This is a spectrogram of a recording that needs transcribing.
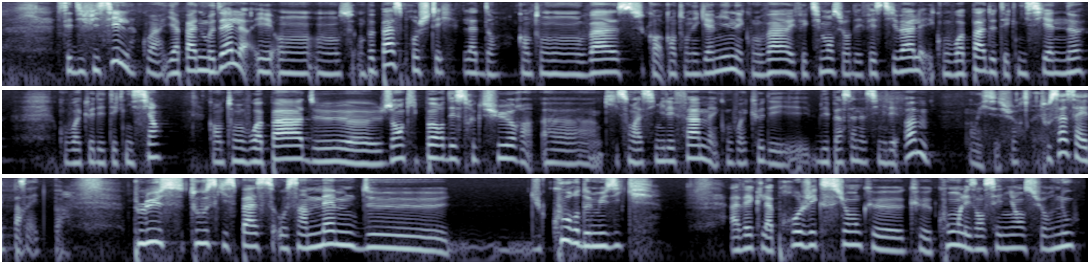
c'est difficile, quoi. Il n'y a pas de modèle et on ne peut pas se projeter là-dedans. Quand on va, quand, on est gamine et qu'on va effectivement sur des festivals et qu'on voit pas de techniciennes, qu'on voit que des techniciens, quand on voit pas de euh, gens qui portent des structures euh, qui sont assimilées femmes et qu'on voit que des, personnes assimilées hommes. Oui, c'est sûr. tout ça, ça aide pas. Ça aide pas. Plus tout ce qui se passe au sein même de, du cours de musique avec la projection que qu'ont les enseignants sur nous.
